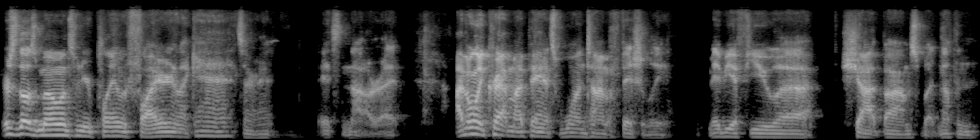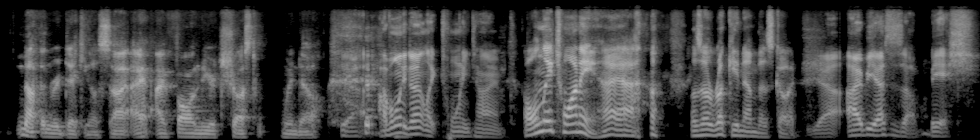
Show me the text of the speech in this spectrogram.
There's those moments when you're playing with fire and you're like, eh, it's all right. It's not all right. I've only crapped my pants one time officially. Maybe a few uh, shot bombs, but nothing, nothing ridiculous. So I, I, I fall into your trust window. Yeah, I've only done it like 20 times. Only 20. Yeah. Those are rookie numbers going. Yeah, IBS is a bish.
